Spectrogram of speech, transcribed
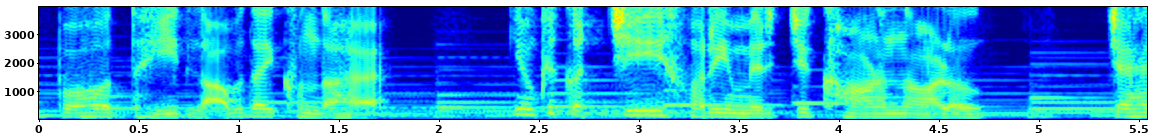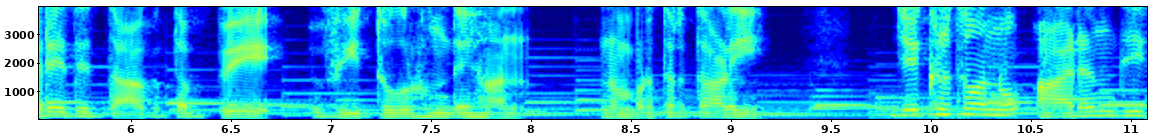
ਬਹੁਤ ਹੀ ਲਾਭਦਾਇਕ ਹੁੰਦਾ ਹੈ। ਕਿਉਂਕਿ ਕੱਚੀ ਹਰੀ ਮਿਰਚ ਖਾਣ ਨਾਲ ਚਿਹਰੇ ਦੇ ਦਾਗ ਧੱਬੇ ਵੀ ਦੂਰ ਹੁੰਦੇ ਹਨ। ਨੰਬਰ 43 ਜੇਕਰ ਤੁਹਾਨੂੰ ਆਇਰਨ ਦੀ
